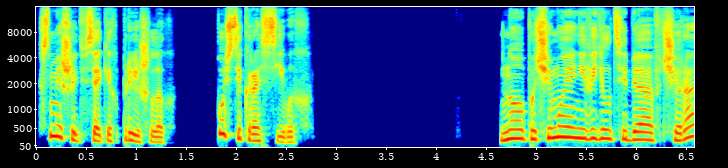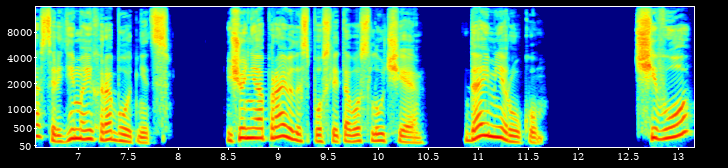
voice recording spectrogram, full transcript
смешить всяких пришлых, пусть и красивых». «Но почему я не видел тебя вчера среди моих работниц? Еще не оправилась после того случая. Дай мне руку». «Чего?»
